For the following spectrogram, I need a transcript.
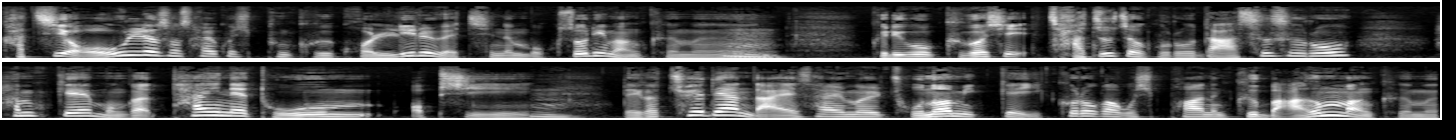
같이 어울려서 살고 싶은 그 권리를 외치는 목소리만큼은 음. 그리고 그것이 자주적으로 나 스스로 함께 뭔가 타인의 도움 없이 음. 내가 최대한 나의 삶을 존엄 있게 이끌어가고 싶어하는 그 마음만큼은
